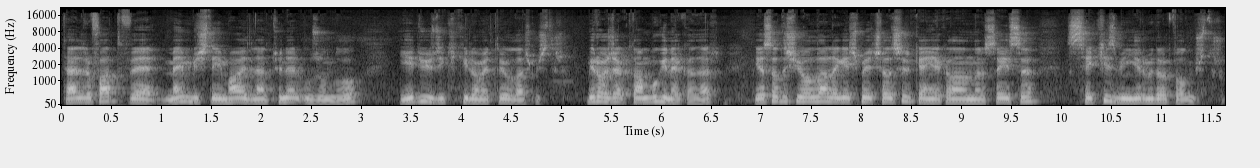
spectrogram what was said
Tel Rifat ve Menbiş'te imha edilen tünel uzunluğu 702 kilometreye ulaşmıştır. 1 Ocak'tan bugüne kadar yasa dışı yollarla geçmeye çalışırken yakalananların sayısı 8024 olmuştur.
